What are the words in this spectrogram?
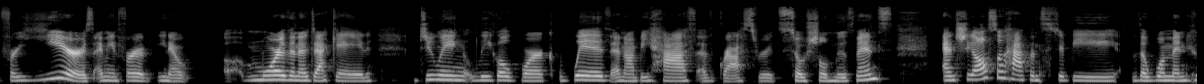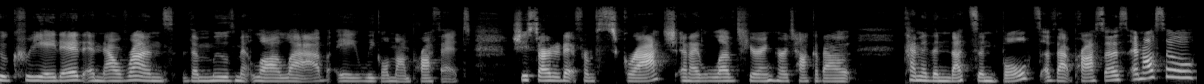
for years. I mean, for, you know, more than a decade doing legal work with and on behalf of grassroots social movements. And she also happens to be the woman who created and now runs the Movement Law Lab, a legal nonprofit. She started it from scratch, and I loved hearing her talk about kind of the nuts and bolts of that process and also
